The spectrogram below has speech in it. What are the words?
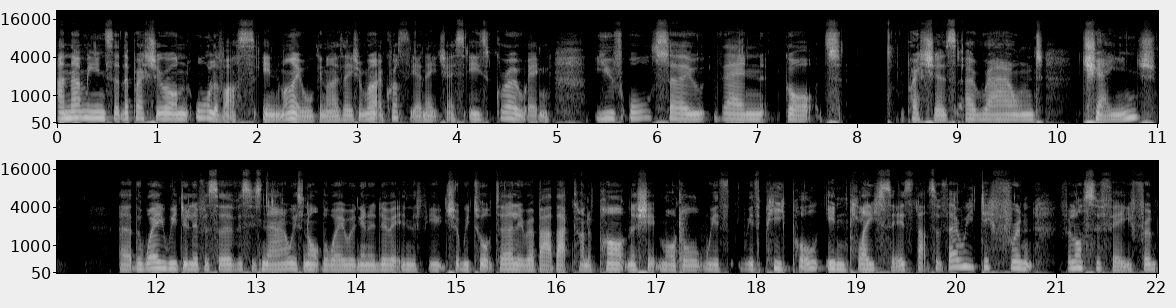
and that means that the pressure on all of us in my organisation, right across the NHS, is growing. You've also then got pressures around change. Uh, the way we deliver services now is not the way we're going to do it in the future. We talked earlier about that kind of partnership model with, with people in places. That's a very different philosophy from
